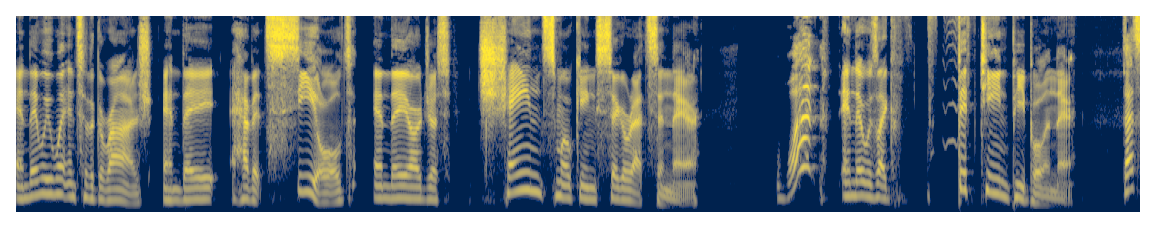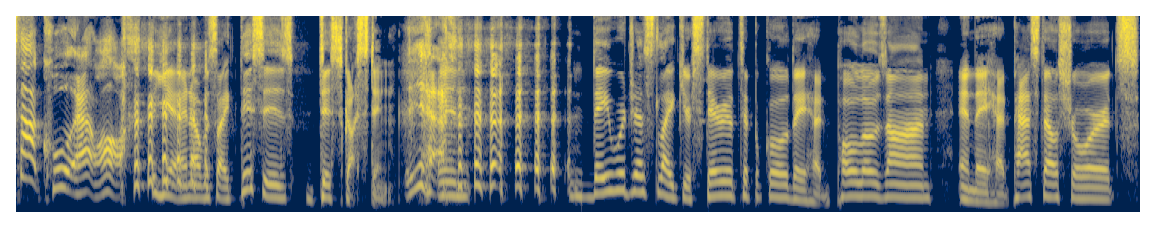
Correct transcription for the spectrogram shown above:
And then we went into the garage and they have it sealed and they are just chain smoking cigarettes in there. what? And there was like 15 people in there. That's not cool at all. Yeah. And I was like, this is disgusting. yeah. And they were just like your stereotypical. They had polos on and they had pastel shorts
